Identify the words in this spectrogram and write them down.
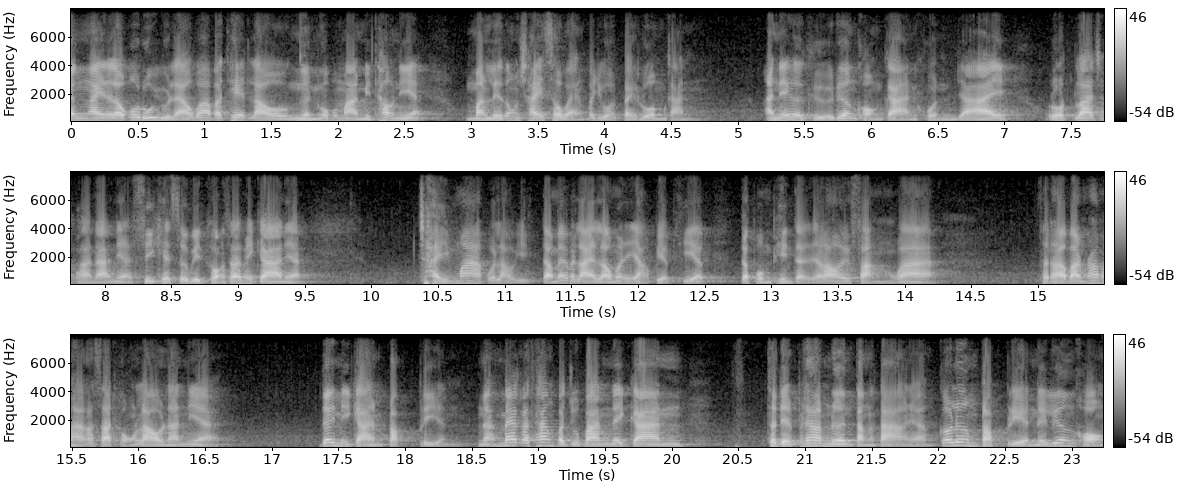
ยังไงเราก็รู้อยู่แล้วว่าประเทศเราเงินงบประมาณมีเท่านี้ มันเลยต้องใช้แสวงประโยชน์ไปร่วมกัน อันนี้ก็คือเรื่องของการขนย้ายรถราชพาหนะเนี่ยซีเคทเซอร์วิสของสหรัฐอเมริกาเนี่ยใช้มากกว่าเราอีก แต่ไม่เป็นไรเราไม่ได้อยากเปรียบเทียบ แต่ผมเพียงแต่จะเล่าให้ฟังว่า สถาบันพระมหากษัตริย์ของเรานั้นเนี่ยได้มีการปรับเปลี่ยนนะแม้กระทั่งปัจจุบันในการเสด็จพระราชดำเนินต่างๆเนี่ยก็เริ่มปรับเปลี่ยนในเรื่องของ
